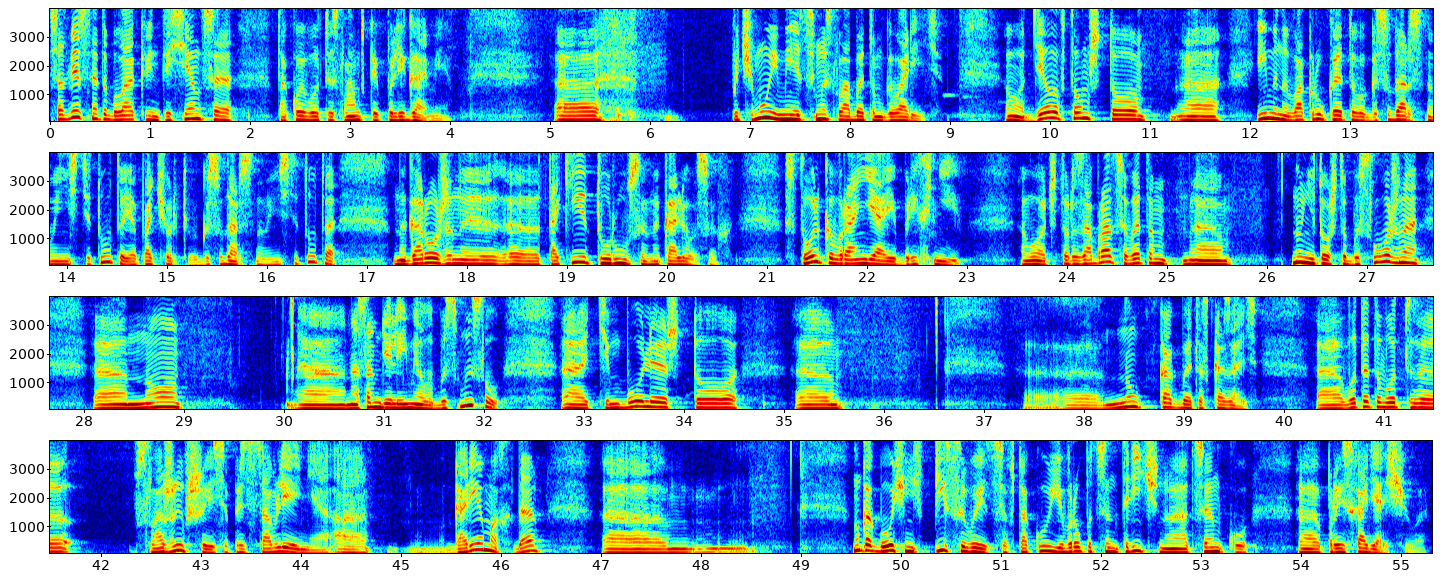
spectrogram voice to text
Соответственно, это была квинтэссенция такой вот исламской полигамии. Э, почему имеет смысл об этом говорить? Вот. Дело в том, что э, именно вокруг этого государственного института, я подчеркиваю, государственного института, нагорожены э, такие турусы на колесах, столько вранья и брехни, вот, что разобраться в этом, э, ну, не то чтобы сложно, э, но э, на самом деле имело бы смысл, э, тем более, что э, ну, как бы это сказать, э, вот это вот э, сложившееся представление о гаремах, да, ну, как бы очень вписывается в такую европоцентричную оценку происходящего.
